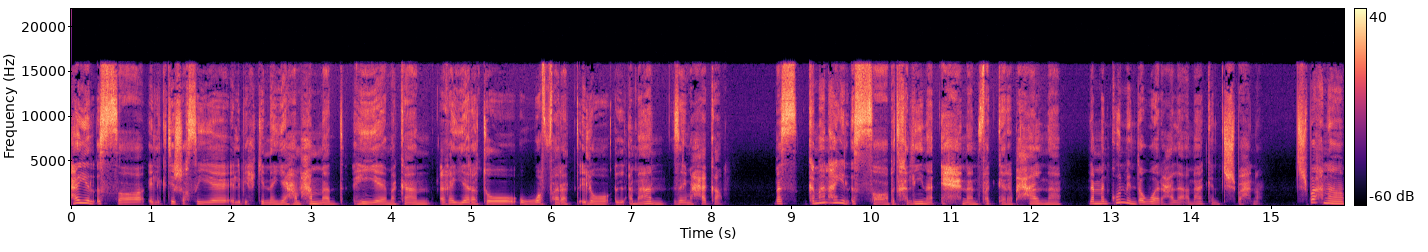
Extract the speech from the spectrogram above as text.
هاي القصة اللي كتير شخصية اللي بيحكي لنا إياها محمد هي مكان غيرته ووفرت له الأمان زي ما حكى. بس كمان هاي القصة بتخلينا إحنا نفكر بحالنا لما نكون مندور على أماكن تشبهنا. تشبهنا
